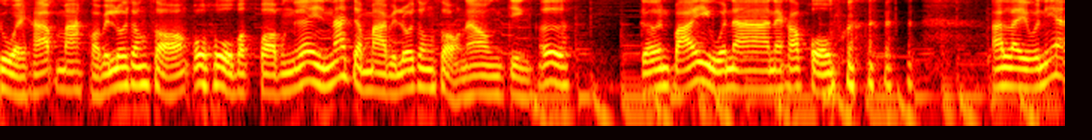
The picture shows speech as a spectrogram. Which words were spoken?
สวยครับมาขอเป็นโลช่องสองโอ้โห บักปอบมึงยน่าจะมาเป็นโลช่องสองนะเอาจริงเออ เกินไปวนานะครับผม อะไรวะเนี้ย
